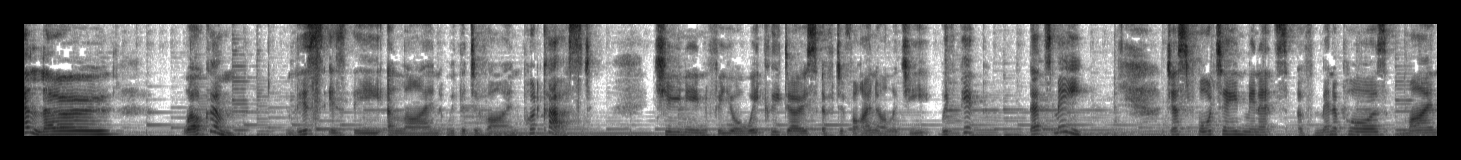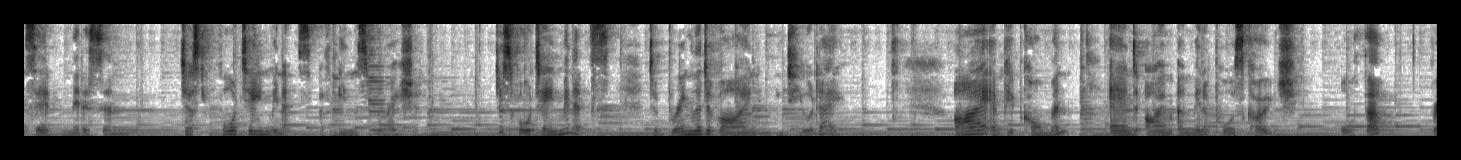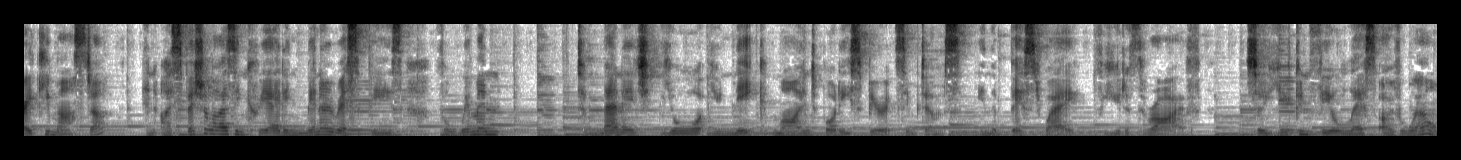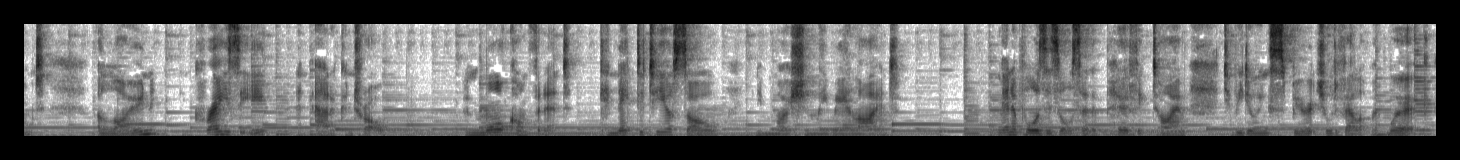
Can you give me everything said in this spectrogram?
Hello, welcome. This is the Align with the Divine podcast. Tune in for your weekly dose of divinology with Pip. That's me. Just 14 minutes of menopause mindset medicine. Just 14 minutes of inspiration. Just 14 minutes to bring the divine into your day. I am Pip Coleman and I'm a menopause coach, author, Reiki master, and I specialize in creating MenoRecipes for women to manage your unique mind, body, spirit symptoms in the best way for you to thrive so you can feel less overwhelmed, alone, crazy, and out of control, and more confident, connected to your soul, and emotionally realigned. Menopause is also the perfect time to be doing spiritual development work.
